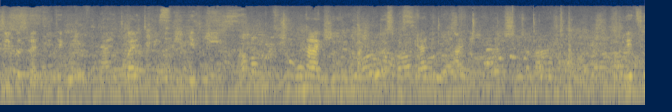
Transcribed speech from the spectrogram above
turiko turatitegura finale twari tubisibye twese nta kintu to spesiyale gihari ndarushije abandi uretse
